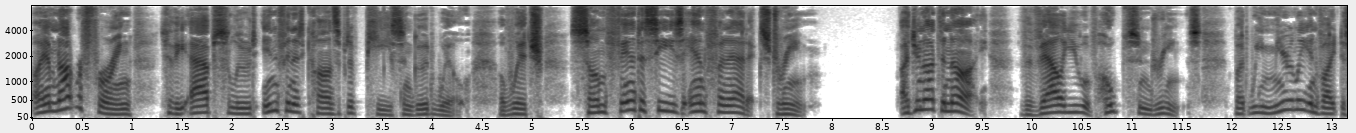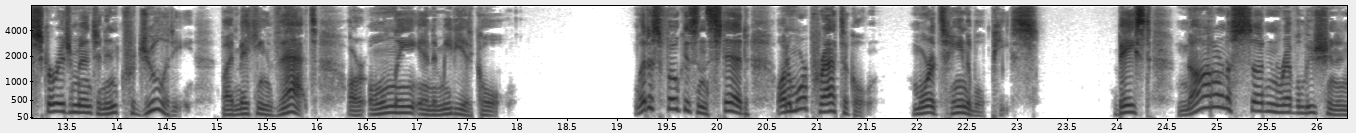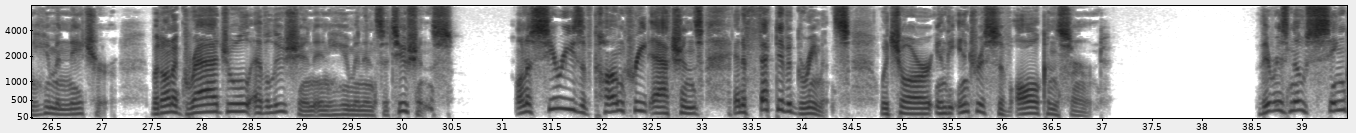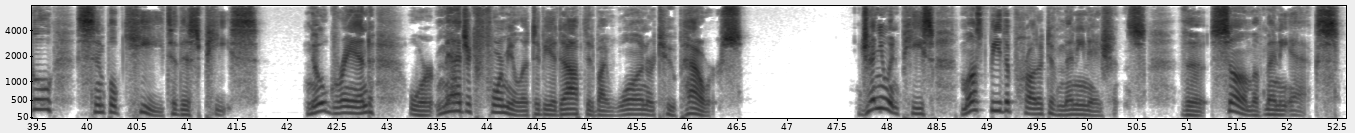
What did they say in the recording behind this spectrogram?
I am not referring to the absolute infinite concept of peace and goodwill, of which some fantasies and fanatics dream. I do not deny the value of hopes and dreams, but we merely invite discouragement and incredulity by making that our only and immediate goal. Let us focus instead on a more practical more attainable peace. Based not on a sudden revolution in human nature, but on a gradual evolution in human institutions. On a series of concrete actions and effective agreements which are in the interests of all concerned. There is no single simple key to this peace. No grand or magic formula to be adopted by one or two powers. Genuine peace must be the product of many nations, the sum of many acts.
